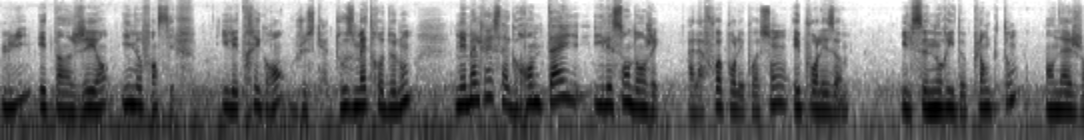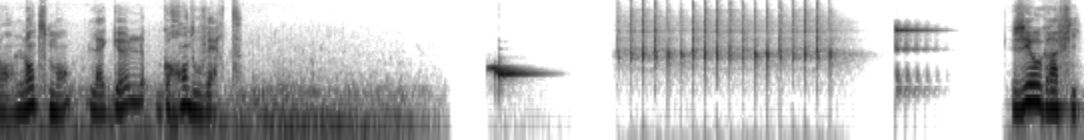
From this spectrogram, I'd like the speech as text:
lui, est un géant inoffensif. Il est très grand, jusqu'à 12 mètres de long, mais malgré sa grande taille, il est sans danger, à la fois pour les poissons et pour les hommes. Il se nourrit de plancton en nageant lentement, la gueule grande ouverte. Géographie.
